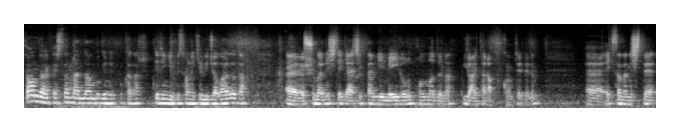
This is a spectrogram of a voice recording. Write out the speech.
Tamamdır arkadaşlar benden bugünlük bu kadar. Dediğim gibi sonraki videolarda da e, şunların işte gerçekten bir mail olup olmadığını UI taraflı kontrol edelim. E, ekstradan işte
